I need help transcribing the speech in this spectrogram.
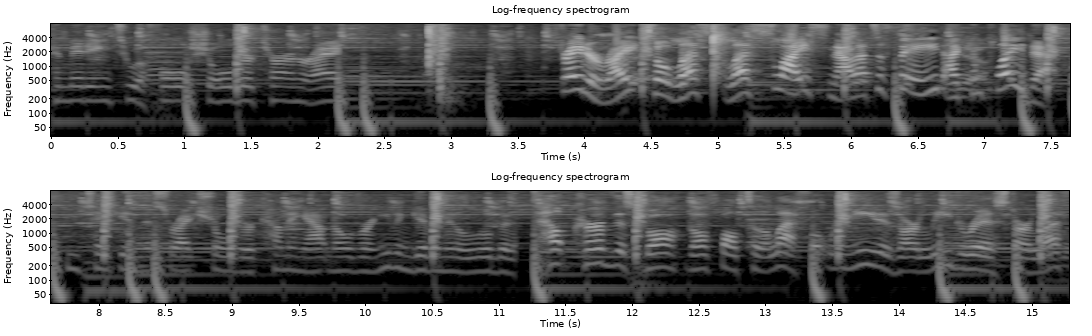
committing to a full shoulder turn, right? Straighter, right? So less less slice. Now that's a fade. I can play that. You take in this right shoulder, coming out and over, and even giving it a little bit to help curve this ball, golf ball to the left. What we need is our lead wrist, our left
